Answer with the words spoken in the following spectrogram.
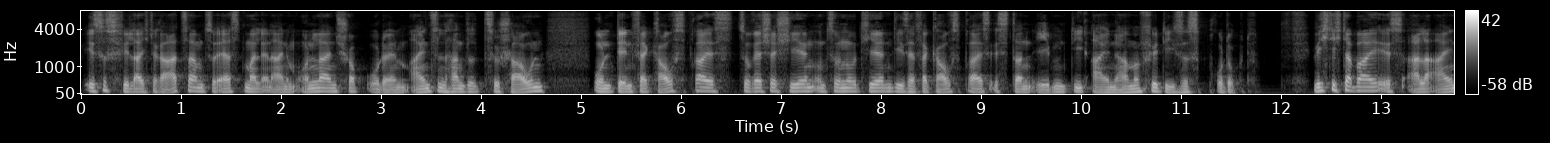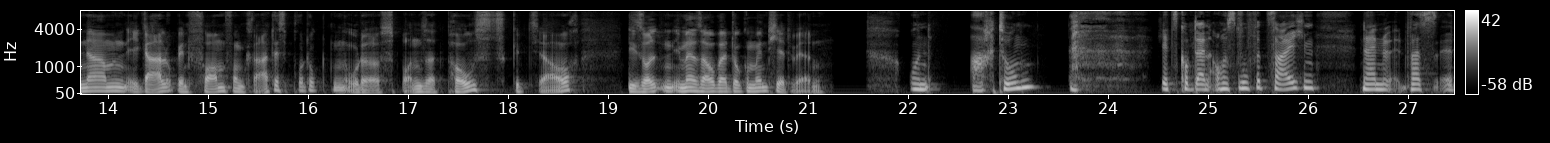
Ist es vielleicht ratsam, zuerst mal in einem Online-Shop oder im Einzelhandel zu schauen und den Verkaufspreis zu recherchieren und zu notieren? Dieser Verkaufspreis ist dann eben die Einnahme für dieses Produkt. Wichtig dabei ist, alle Einnahmen, egal ob in Form von Gratisprodukten oder Sponsored Posts, gibt's ja auch, die sollten immer sauber dokumentiert werden. Und Achtung, jetzt kommt ein Ausrufezeichen. Nein, was äh,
